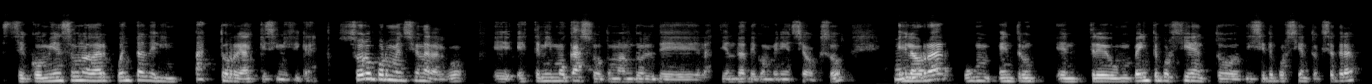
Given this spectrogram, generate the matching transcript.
se comienza uno a dar cuenta del impacto real que significa esto. Solo por mencionar algo, eh, este mismo caso, tomando el de las tiendas de conveniencia OXO, el ahorrar entre, un, entre un 20%, 17%, etcétera,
